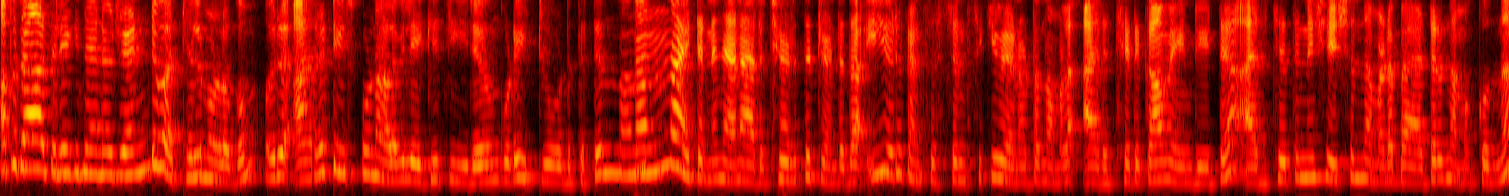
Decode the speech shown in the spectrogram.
അപ്പോൾ ഇതാ അതിലേക്ക് ഞാൻ ഒരു രണ്ട് വറ്റൽ മുളകും ഒരു അര ടീസ്പൂൺ അളവിലേക്ക് ജീരകവും കൂടി ഇട്ട് കൊടുത്തിട്ട് നന്നായിട്ട് തന്നെ ഞാൻ അരച്ചെടുത്തിട്ടുണ്ട്. ഈ ഒരു കൺസിസ്റ്റൻസിക്ക് വേണം നമ്മൾ അരച്ചെടുക്കാൻ വേണ്ടിയിട്ട്. അരച്ചതിന് ശേഷം നമ്മുടെ ബാറ്റർ നമുക്കൊന്ന്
